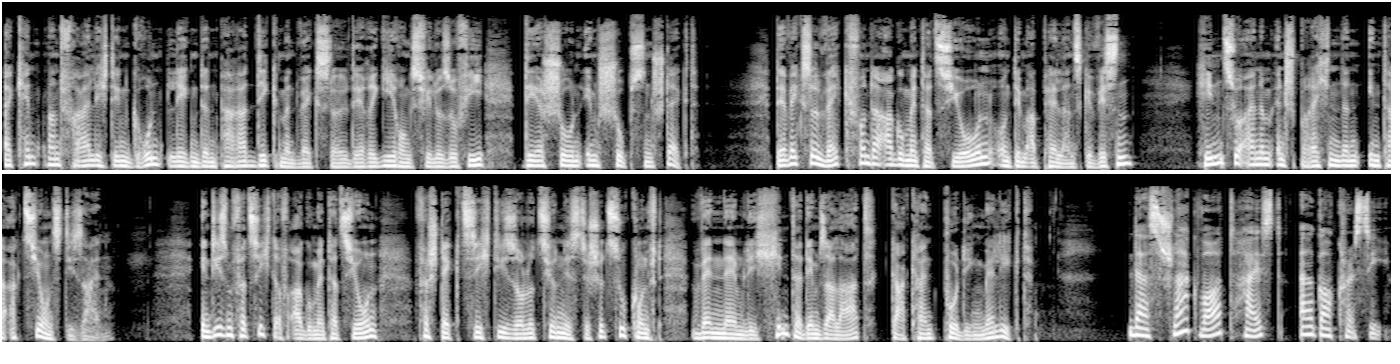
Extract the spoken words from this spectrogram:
erkennt man freilich den grundlegenden Paradigmenwechsel der Regierungsphilosophie, der schon im Schubsen steckt. Der Wechsel weg von der Argumentation und dem Appell ans Gewissen hin zu einem entsprechenden Interaktionsdesign. In diesem Verzicht auf Argumentation versteckt sich die solutionistische Zukunft, wenn nämlich hinter dem Salat gar kein Pudding mehr liegt. Das Schlagwort heißt Algocracy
